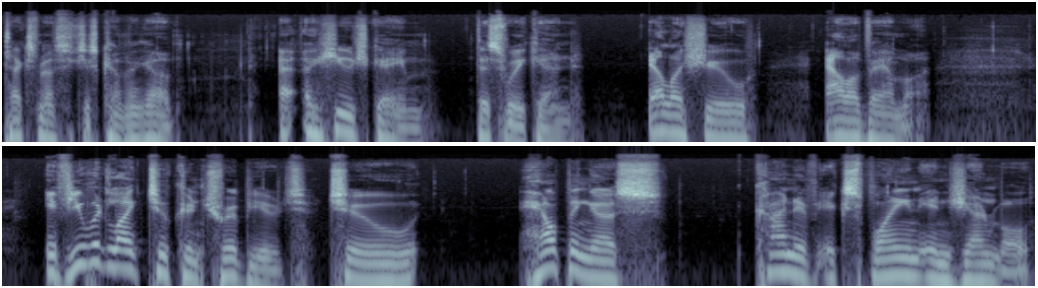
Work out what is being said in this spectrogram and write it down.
text messages coming up. A, huge game this weekend. LSU, Alabama. If you would like to contribute to helping us kind of explain in general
